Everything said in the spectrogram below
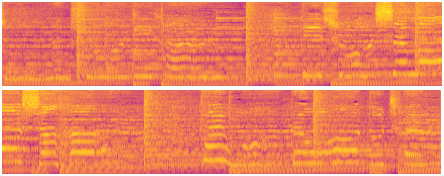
只能说遗憾，别说什么伤害，该我的我都承认。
